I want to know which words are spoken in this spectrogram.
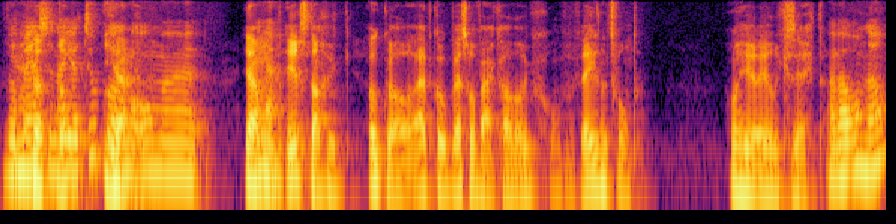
Dat Ja. mensen Dat- naar dat- je toe komen ja. om... eh, Ja, Ja. want eerst dacht ik ook wel, heb ik ook best wel vaak gehad dat ik het gewoon vervelend vond. Gewoon heel eerlijk gezegd. maar waarom dan?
